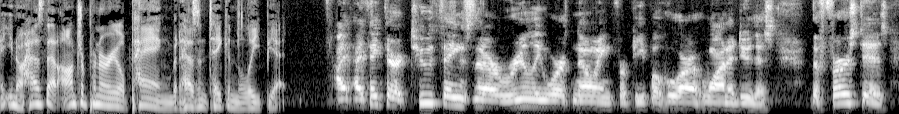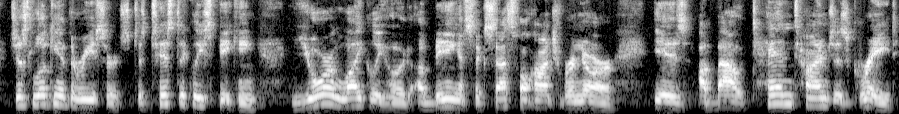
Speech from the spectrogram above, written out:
you know has that entrepreneurial pang but hasn't taken the leap yet? I, I, think there are two things that are really worth knowing for people who are want to do this. The first is just looking at the research. Statistically speaking, your likelihood of being a successful entrepreneur is about 10 times as great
